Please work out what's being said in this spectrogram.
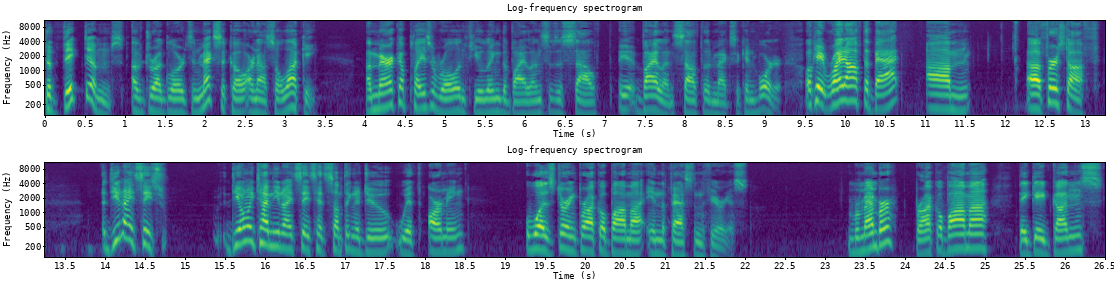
The victims of drug lords in Mexico are not so lucky. America plays a role in fueling the violence of the South, uh, violence south of the Mexican border. Okay, right off the bat, um, uh, first off, the United States, the only time the United States had something to do with arming was during Barack Obama in the Fast and the Furious. Remember, Barack Obama, they gave guns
